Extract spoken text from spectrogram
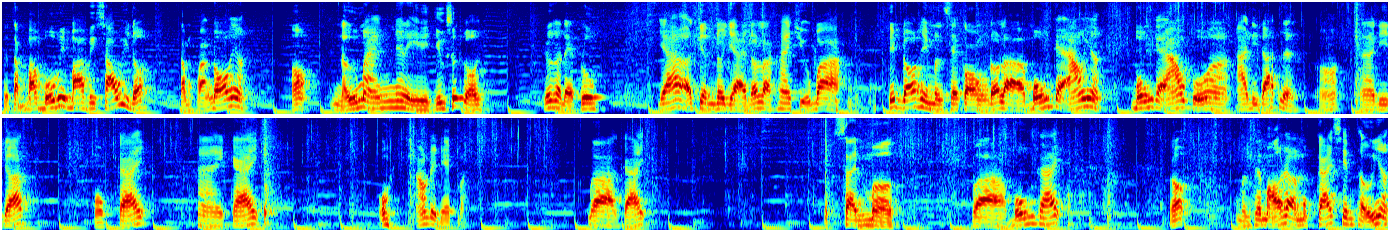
Thì tầm 34 với 36 gì đó. Tầm khoảng đó nha. Đó, nữ mang cái này dư sức rồi. Rất là đẹp luôn. Giá ở trên đôi dài đó là 2 triệu ba. Tiếp đó thì mình sẽ còn đó là bốn cái áo nha. Bốn cái áo của Adidas nè. Đó Adidas. Một cái hai cái. Ôi áo này đẹp mà ba cái. Size M và bốn cái. Đó, mình sẽ mở ra một cái xem thử nha.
